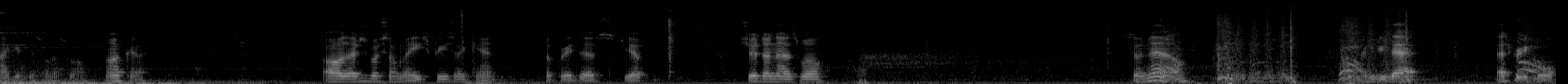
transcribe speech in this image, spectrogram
not get this one as well? Okay. Oh, I just wasted all my HP, so I can't upgrade this. Yep. Should have done that as well. So now, I can do that. That's pretty cool.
